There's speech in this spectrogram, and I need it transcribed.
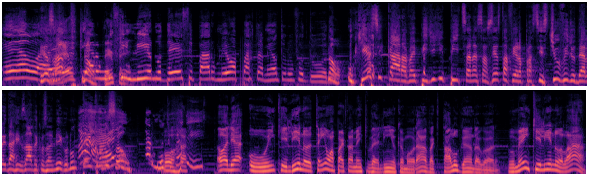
Ela Exato. é, eu quero Não, um perfeito. inquilino desse para o meu apartamento no futuro. Não, o que esse cara vai pedir de pizza nessa sexta-feira pra assistir o vídeo dela e dar risada com os amigos, não tem Ai, condição. Tá muito Porra. feliz. Olha, o inquilino, tem um apartamento velhinho que eu morava que tá alugando agora. O meu inquilino lá,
